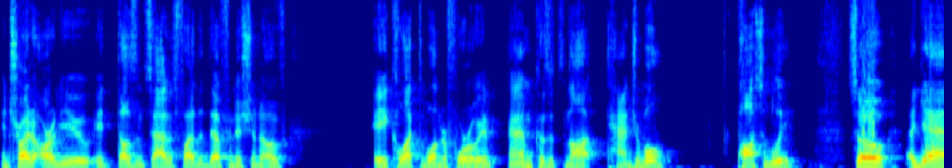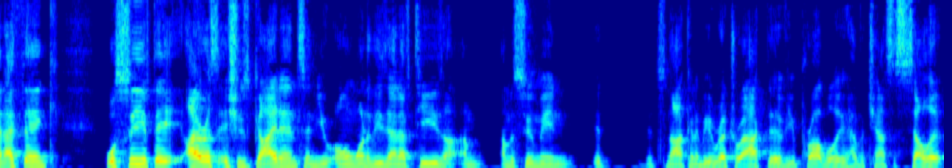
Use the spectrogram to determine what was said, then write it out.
and try to argue it doesn't satisfy the definition of a collectible under 408M because it's not tangible? Possibly. So again, I think we'll see if the IRS issues guidance and you own one of these NFTs. I'm I'm assuming it it's not going to be retroactive. You probably have a chance to sell it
